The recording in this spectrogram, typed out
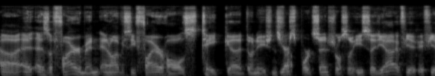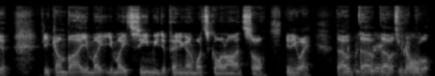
uh, as a fireman. And obviously, fire halls take uh, donations yeah. for Sports Central. So he said, "Yeah, if you if you if you come by, you might you might see me depending on what's going on." So anyway, that that, that, was pretty know, cool.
